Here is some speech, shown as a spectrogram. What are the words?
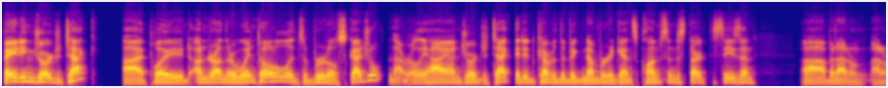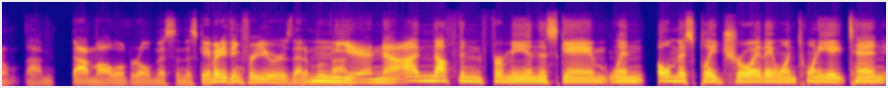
fading Georgia Tech. I played under on their win total. It's a brutal schedule. Not really high on Georgia Tech. They did cover the big number against Clemson to start the season. Uh, but I don't, I don't, I'm, I'm all over Ole Miss in this game. Anything for you, or is that a move on? Yeah, no, I, nothing for me in this game. When Ole Miss played Troy, they won 28 10.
